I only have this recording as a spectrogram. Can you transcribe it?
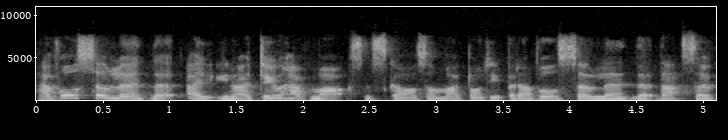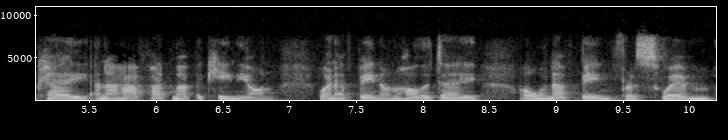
I've also learned that I, you know, I do have marks and scars on my body, but I've also learned that that's okay. And I have had my bikini on when I've been on holiday or when I've been for a swim.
